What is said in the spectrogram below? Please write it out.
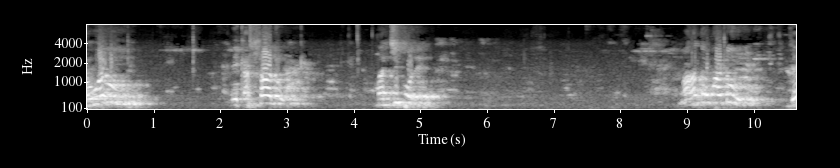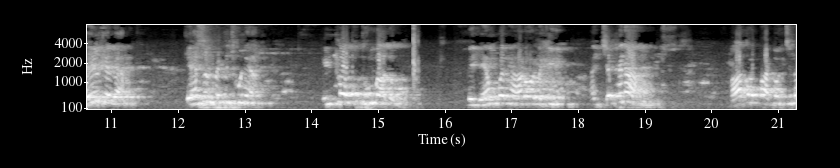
ఎవరు మీ కష్టాలు మర్చిపోలేదు. మాతో పాటు జైలుకి వెళ్ళారు కేసులు పెట్టించుకున్నారు ఇంట్లో కుటుంబాలు మీకేం పని ఆడవాళ్ళకి అని చెప్పినా మాతో పాటు వచ్చిన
